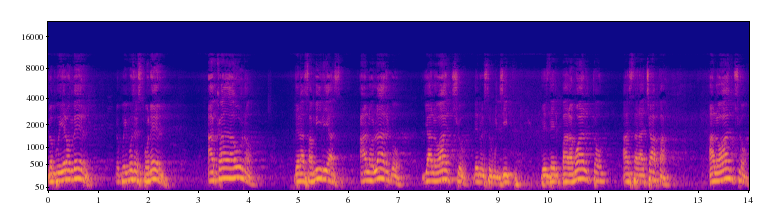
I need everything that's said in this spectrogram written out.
lo pudieron ver, lo pudimos exponer a cada uno de las familias a lo largo y a lo ancho de nuestro municipio, desde el Páramo Alto hasta la Chapa, a lo ancho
